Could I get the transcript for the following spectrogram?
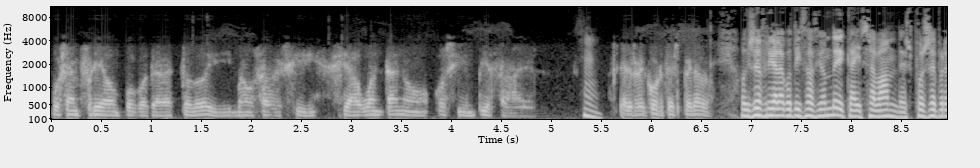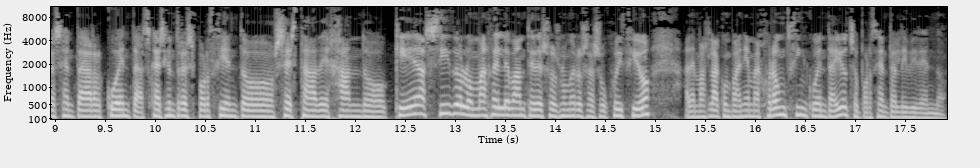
pues ha enfriado un poco otra vez todo y vamos a ver si, si aguantan o, o si empieza el, el recorte esperado. Hoy se fría la cotización de CaixaBank después de presentar cuentas, casi un 3% se está dejando. ¿Qué ha sido lo más relevante de esos números a su juicio? Además, la compañía mejora un 58% el dividendo.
